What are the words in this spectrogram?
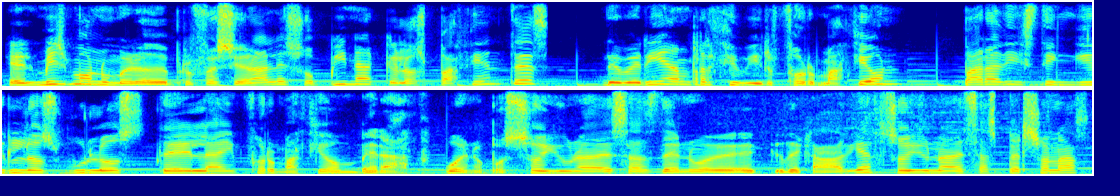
El mismo número de profesionales opina que los pacientes deberían recibir formación para distinguir los bulos de la información veraz. Bueno, pues soy una de esas de 9 de cada 10, soy una de esas personas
